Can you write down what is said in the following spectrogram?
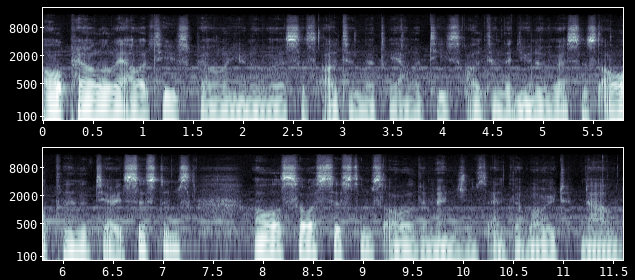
all parallel realities, parallel universes, alternate realities, alternate universes, all planetary systems, all source systems, all dimensions, and the void now.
